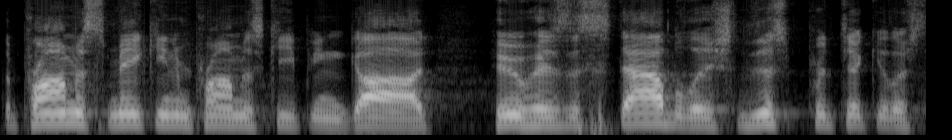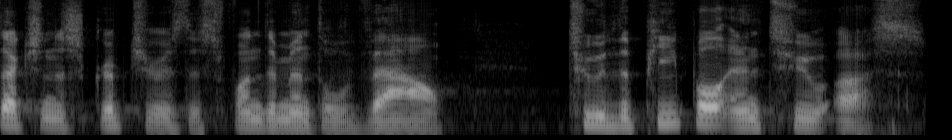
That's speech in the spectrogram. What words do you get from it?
The promise making and promise keeping God who has established this particular section of Scripture as this fundamental vow to the people and to us.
